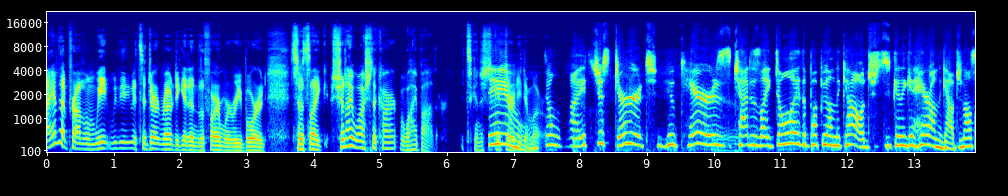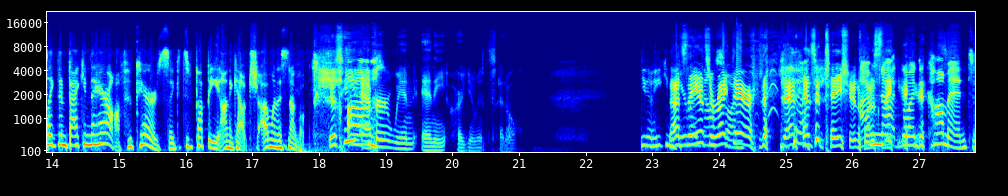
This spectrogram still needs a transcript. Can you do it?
I have that problem. We, we it's a dirt road to get into the farm where we board. So it's like, should I wash the car? Why bother? It's going to get dirty tomorrow. Don't. It's just dirt. Who cares? Chad is like, don't lay the puppy on the couch. She's gonna get hair on the couch. And I was like, then vacuum the hair off. Who cares? Like, it's a puppy on a couch. I want to snuggle. Does he Um, ever win any arguments at all? You know, he can. That's the right answer now, right so there. That, that hesitation was I'm not going to comment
